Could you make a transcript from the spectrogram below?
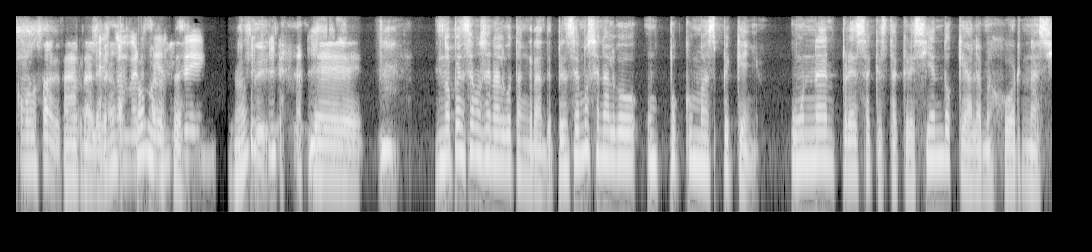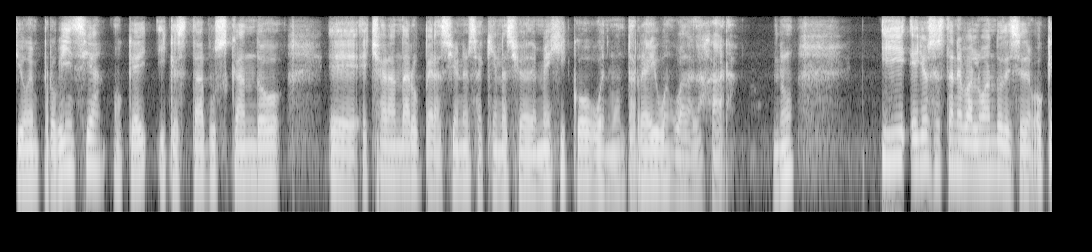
¿Cómo, lo sabes? Ándale, ¿no? ¿no? Eh, no pensemos en algo tan grande, pensemos en algo un poco más pequeño. Una empresa que está creciendo, que a lo mejor nació en provincia, ¿ok? Y que está buscando eh, echar a andar operaciones aquí en la Ciudad de México o en Monterrey o en Guadalajara, ¿no? Y ellos están evaluando, dicen, ok,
